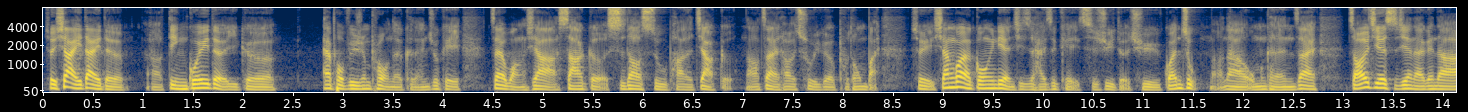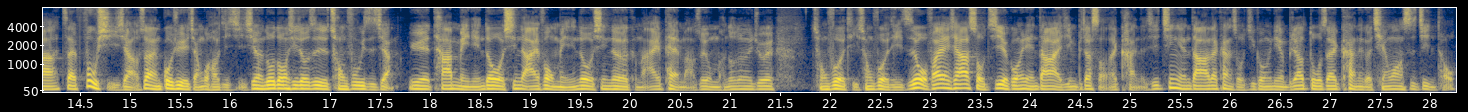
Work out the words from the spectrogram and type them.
所以下一代的啊、顶规的一个。Apple Vision Pro 呢，可能就可以再往下杀个十到十五趴的价格，然后再它会出一个普通版，所以相关的供应链其实还是可以持续的去关注啊。那我们可能再找一集的时间来跟大家再复习一下，虽然过去也讲过好几集，其实很多东西都是重复一直讲，因为它每年都有新的 iPhone，每年都有新的可能 iPad 嘛，所以我们很多东西就会重复的提，重复的提。只是我发现现在手机的供应链大家已经比较少在看了，其实今年大家在看手机供应链比较多在看那个潜望式镜头。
